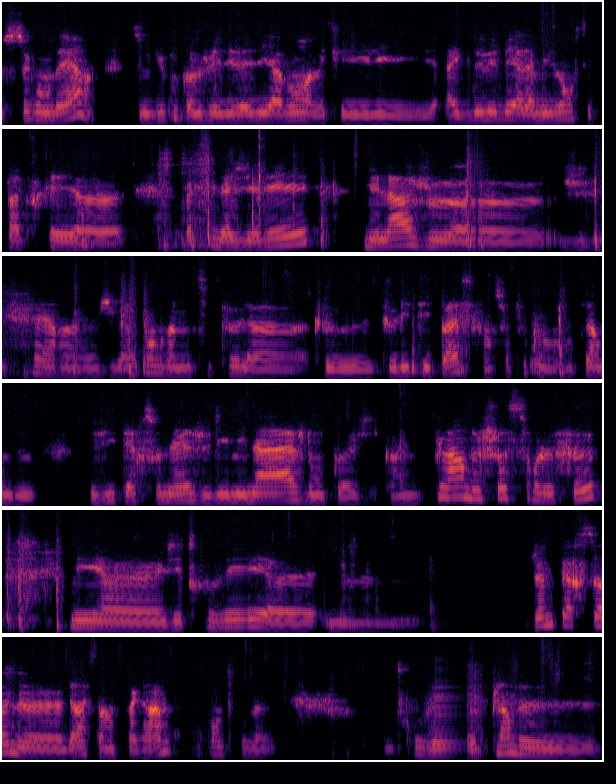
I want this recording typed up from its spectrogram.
secondaire. Parce que du coup, comme je l'ai déjà dit avant, avec, les, avec deux bébés à la maison, c'est pas très facile à gérer. Mais là, je, je vais faire, vais attendre un petit peu que, l'été passe, enfin, surtout en termes de, vie personnelle, je déménage, donc euh, j'ai quand même plein de choses sur le feu. Mais euh, j'ai trouvé euh, une jeune personne grâce à Instagram. on trouve, plein de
